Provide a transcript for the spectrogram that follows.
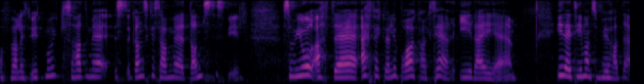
bare for å være litt utmuk så hadde vi ganske samme dansestil. Som gjorde at eh, jeg fikk veldig bra karakter i de, eh, i de timene som hun hadde.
